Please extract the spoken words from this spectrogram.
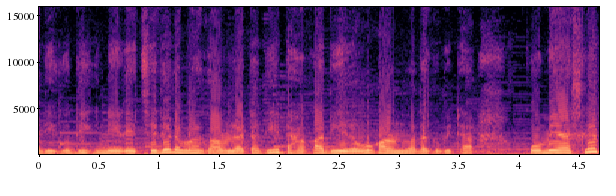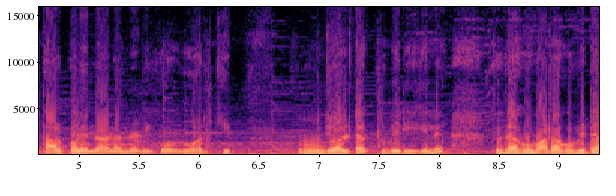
এদিক ওদিক নেড়ে ছেড়ে তারপরে গামলাটা দিয়ে ঢাকা দিয়ে দেবো, কারণ বাঁধাকপিটা কমে আসলে তারপরে নাড়ানাড়ি করব আর কি। জলটা একটু বেরিয়ে গেলে। তো দেখো বাঁধাকপিটা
